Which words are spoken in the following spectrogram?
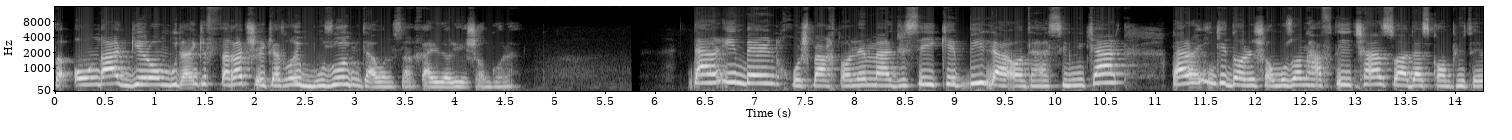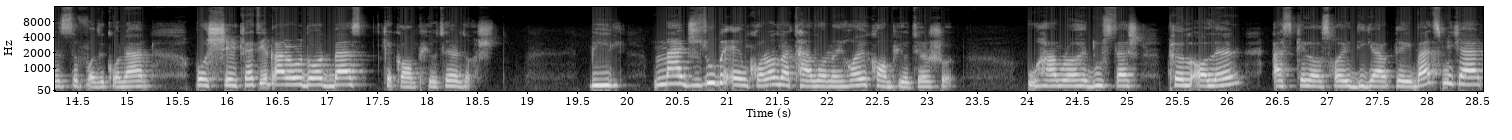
و آنقدر گران بودند که فقط شرکت های بزرگ می توانستند خریداریشان کنند. در این بین خوشبختانه مدرسه ای که بیل در آن تحصیل می کرد برای اینکه دانش آموزان هفته چند ساعت از کامپیوتر استفاده کنند با شرکتی قرار داد بست که کامپیوتر داشت. بیل مجذوب امکانات و توانایی های کامپیوتر شد او همراه دوستش پل آلن از کلاس های دیگر غیبت می کرد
